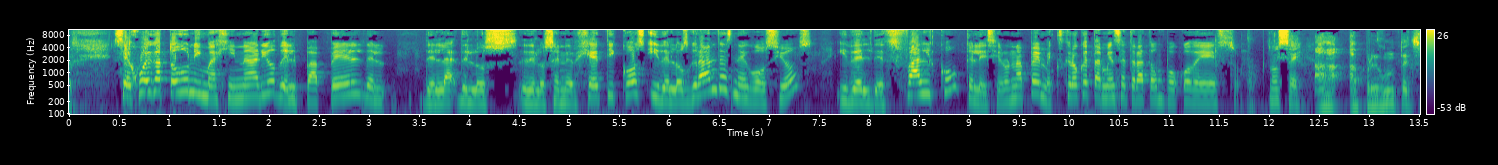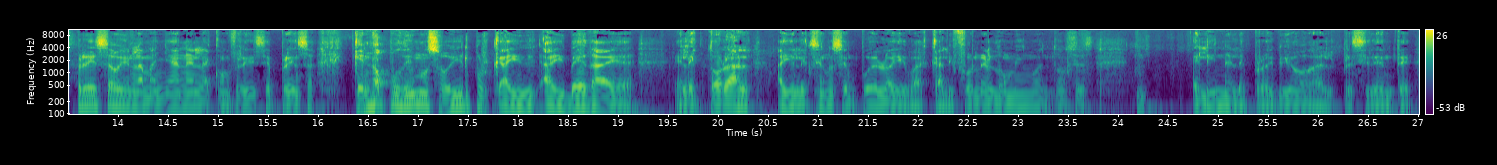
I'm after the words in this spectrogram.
Se juega todo un imaginario del papel del- de, la- de los, de los energéticos y de los grandes negocios y del desfalco que le hicieron a Pemex. Creo que también se trata un poco de eso. No sé. A, a pregunta expresa hoy en la mañana en la conferencia de prensa, que no pudimos oír porque hay, hay veda eh, electoral, hay elecciones en Puebla y Baja California el domingo, entonces el INE le prohibió al presidente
